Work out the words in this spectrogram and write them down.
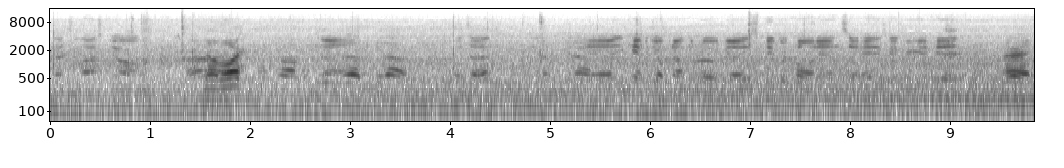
That's your last job. No more? Get up, get up. What's that? Yeah, you can't be jumping out the road, guys. People are calling in saying, hey, this guy's gonna get hit. All right.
